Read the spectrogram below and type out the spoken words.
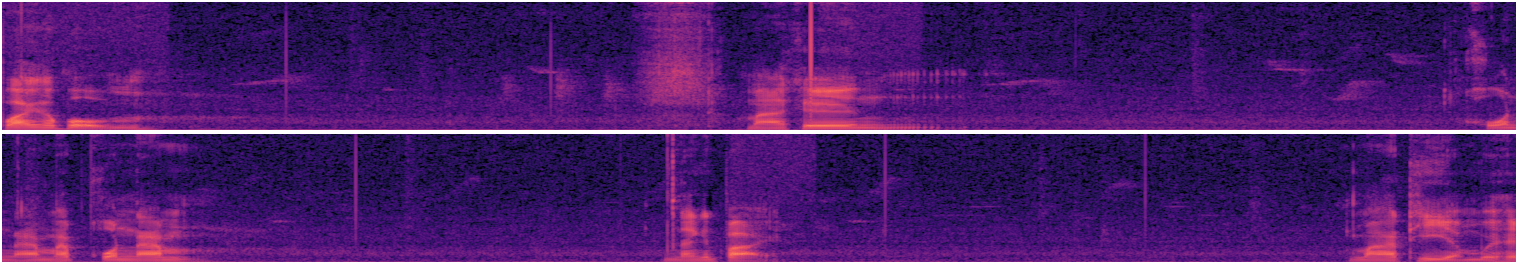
ปล่อยครับผม มาขึ้น โคนน้ำครับ โคนน้ำนั่นขึ้นไป มาเทียมเว้ยเฮ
